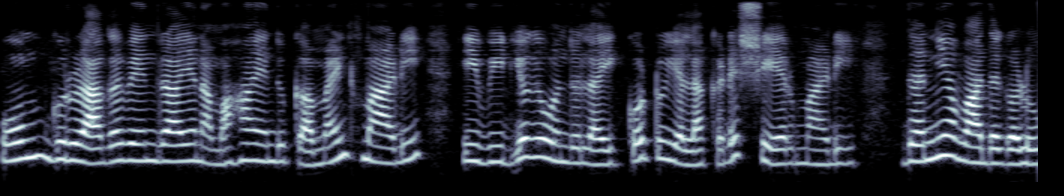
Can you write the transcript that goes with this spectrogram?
ಓಂ ಗುರು ರಾಘವೇಂದ್ರಾಯ ನಮಃ ಎಂದು ಕಮೆಂಟ್ ಮಾಡಿ, ಈ ವಿಡಿಯೋಗೆ ಒಂದು ಲೈಕ್ ಕೊಟ್ಟು ಎಲ್ಲ ಕಡೆ ಶೇರ್ ಮಾಡಿ. ಧನ್ಯವಾದಗಳು.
